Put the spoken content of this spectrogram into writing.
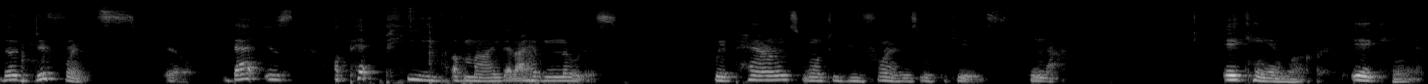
the difference. That is a pet peeve of mine that I have noticed where parents want to be friends with the kids. Nah, it can't work. It can't.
